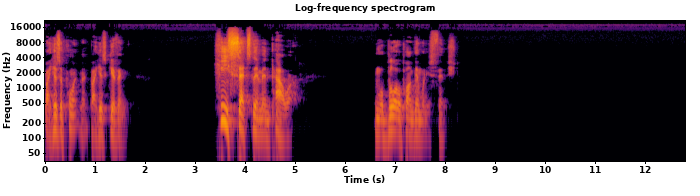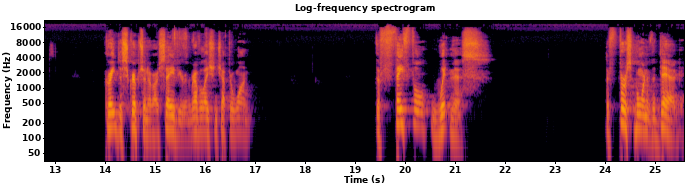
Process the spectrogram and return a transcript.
by his appointment, by his giving. He sets them in power and will blow upon them when he's finished. Great description of our Savior in Revelation chapter 1. The faithful witness, the firstborn of the dead,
